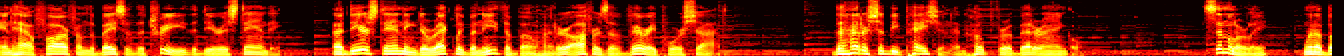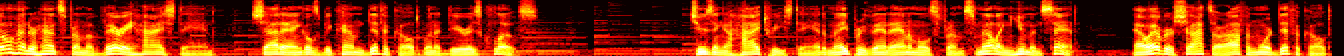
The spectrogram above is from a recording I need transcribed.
and how far from the base of the tree the deer is standing. A deer standing directly beneath a bow hunter offers a very poor shot. The hunter should be patient and hope for a better angle. Similarly, when a bow hunter hunts from a very high stand, shot angles become difficult when a deer is close. Choosing a high tree stand may prevent animals from smelling human scent. However, shots are often more difficult,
